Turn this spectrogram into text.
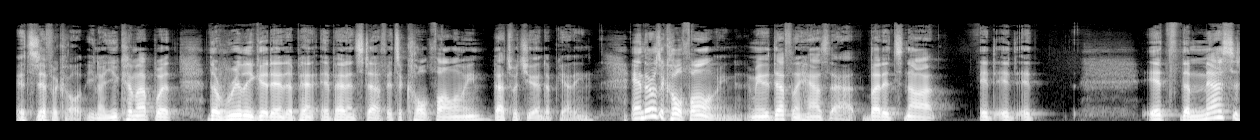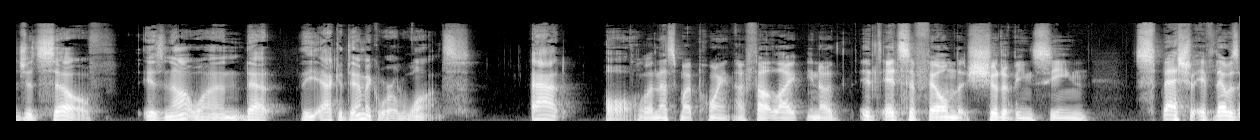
it's difficult. You know, you come up with the really good independent stuff. It's a cult following. That's what you end up getting. And there's a cult following. I mean, it definitely has that, but it's not, it, it, it, it's the message itself is not one that the academic world wants at all. Well, and that's my point. I felt like, you know, it, it's a film that should have been seen special if there was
